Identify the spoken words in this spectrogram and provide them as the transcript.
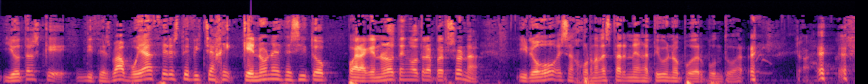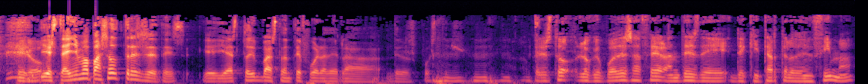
Y otras que dices, va, voy a hacer este fichaje que no necesito para que no lo tenga otra persona. Y luego esa jornada estar en negativo y no poder puntuar. Pero, y este año me ha pasado tres veces. Y ya estoy bastante fuera de, la, de los puestos. pero esto lo que puedes hacer antes de, de quitártelo de encima,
